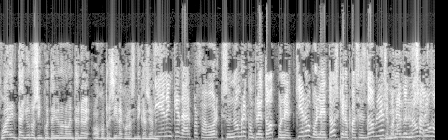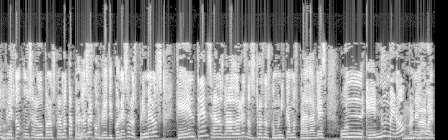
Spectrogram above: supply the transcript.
41 51 99. Ojo, Priscila, con las indicaciones. Tienen que dar, por favor, su nombre completo, poner quiero boletos, quiero pases dobles, poner nombre completo, un saludo para Oscar Mota, pero nombre completo. Y con eso los primeros que entren serán los ganadores. Nosotros nos comunicamos para darles un eh, número con el cual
